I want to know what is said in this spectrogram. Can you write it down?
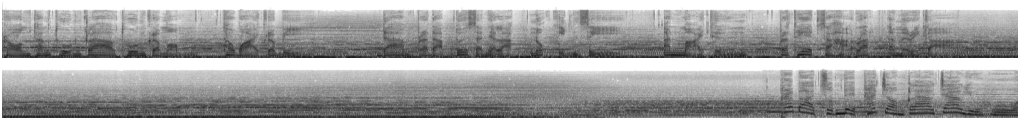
พร้อมทั้งทูลเกล้าทูลกระหม่อม ถวายกระบี่ด้ามประดับด้วยสัญลักษณ์นกอินทรีอันหมายถึงประเทศสหรัฐอเมริกาาทสมเด็จพระจอมเกล้าเจ้าอยู่หัว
